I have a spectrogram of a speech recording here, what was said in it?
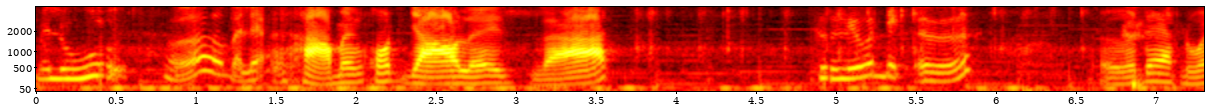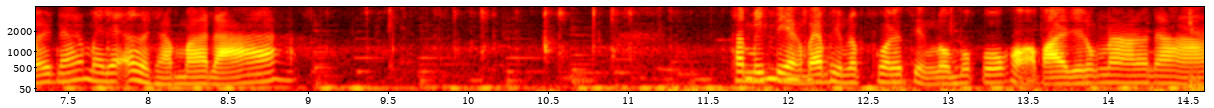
ไม่รู้ เออไปแล้วขาแม่งโคตรยาวเลยลัดคือเรียกว่าเด็กเออเออแดกด้วยนะ ไม่ได้เออธรรมดาถ้ามีเสียงแบบพิมพ์รบกวนและเสียงลมโป๊ะๆขออภัยในล่วงหน้าแล้วนะฮะ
